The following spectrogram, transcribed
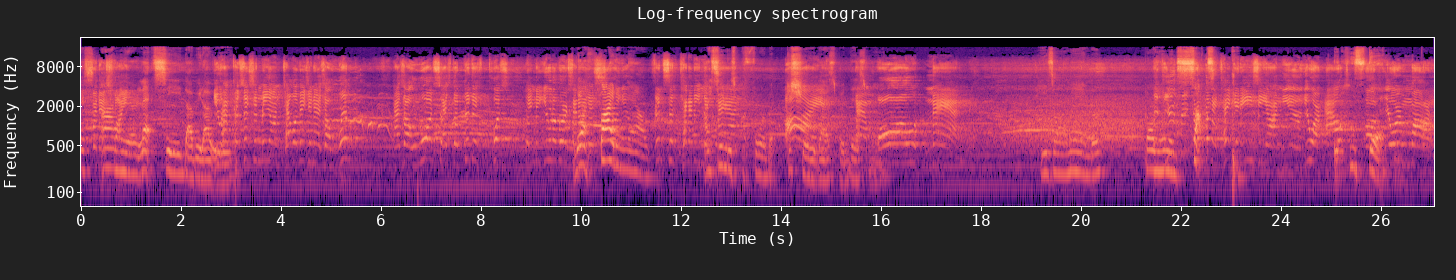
I'm here. Let's see WWE. You have positioned me on television as a wimp, as a wuss, as the biggest puss in the universe. And They're fighting now. Vincent Kennedy I've seen this before, but just show you guys for this one. all man. He's all man, bro. Paul Heyman sucks. You, are out He's of your mind.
